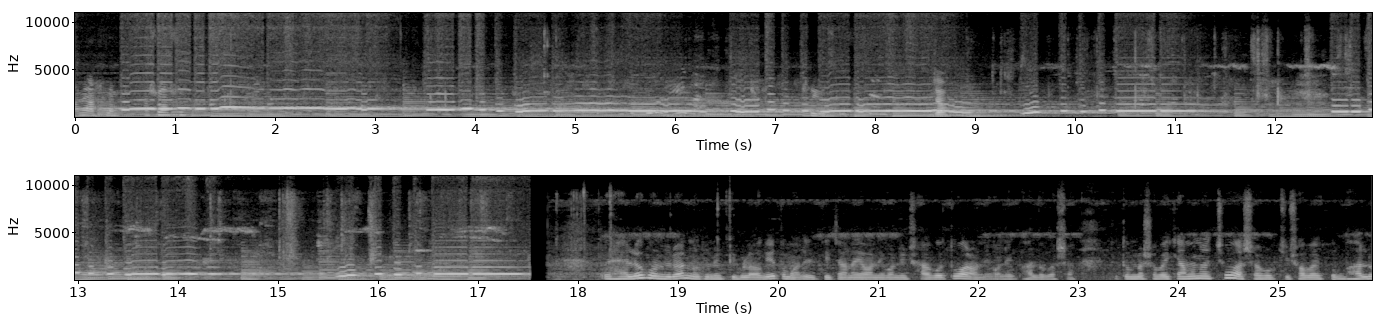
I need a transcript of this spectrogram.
আমি আসলাম। আসো আসো। ঠিক আছে। যাও। হ্যালো বন্ধুরা, নতুন একটি ব্লগে তোমাদেরকে জানাই অনেক অনেক স্বাগত আর অনেক অনেক ভালোবাসা। তো তোমরা সবাই কেমন আছো? আশা করছি সবাই খুব ভালো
